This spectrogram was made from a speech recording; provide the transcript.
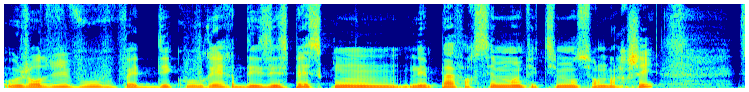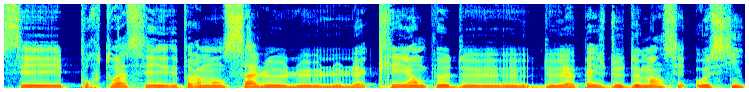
aujourd'hui, vous, vous faites découvrir des espèces qu'on n'est pas forcément effectivement sur le marché. C'est pour toi, c'est vraiment ça le, le- la clé un peu de, de la pêche de demain, c'est aussi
